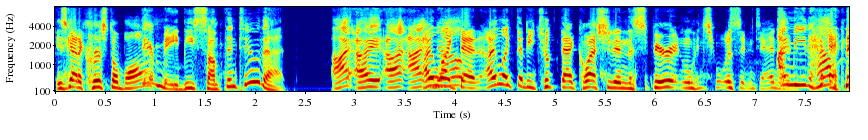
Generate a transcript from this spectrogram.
He's got a crystal ball. There may be something to that. I I I I, I like that. I like that he took that question in the spirit in which it was intended. I mean, how and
